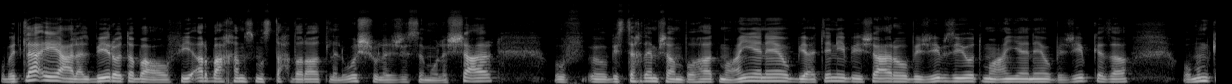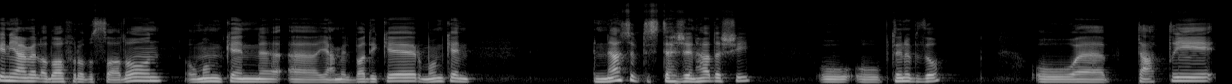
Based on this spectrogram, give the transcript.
وبتلاقي على البيرو تبعه في أربع خمس مستحضرات للوش وللجسم وللشعر وبيستخدم شامبوهات معينة وبيعتني بشعره وبيجيب زيوت معينة وبيجيب كذا. وممكن يعمل أظافره بالصالون وممكن آه، يعمل بادي كير ممكن الناس بتستهجن هذا الشيء وبتنبذه. وبتعطيه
